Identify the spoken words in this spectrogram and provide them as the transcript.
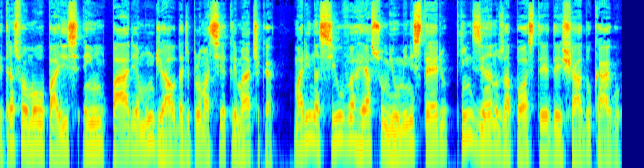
e transformou o país em um pária mundial da diplomacia climática. Marina Silva reassumiu o ministério 15 anos após ter deixado o cargo.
